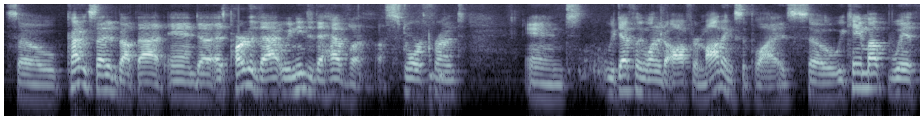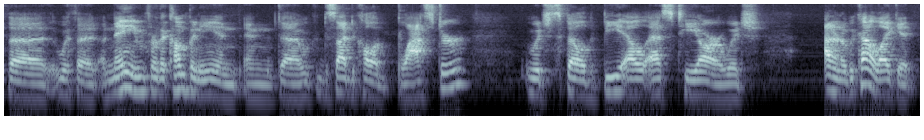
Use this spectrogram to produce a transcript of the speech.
So kind of excited about that. And uh, as part of that, we needed to have a, a storefront, and we definitely wanted to offer modding supplies. So we came up with uh, with a, a name for the company, and and uh, we decided to call it Blaster, which spelled B L S T R, which I don't know. We kind of like it.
